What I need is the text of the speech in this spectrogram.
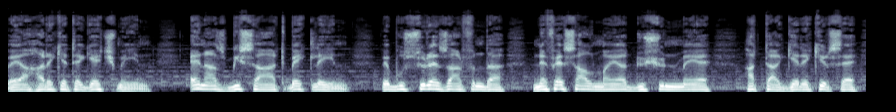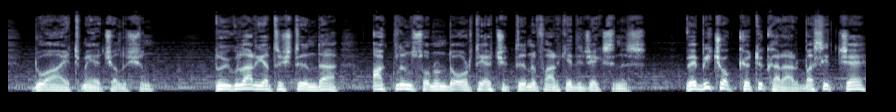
veya harekete geçmeyin. En az bir saat bekleyin ve bu süre zarfında nefes almaya, düşünmeye, hatta gerekirse dua etmeye çalışın. Duygular yatıştığında aklın sonunda ortaya çıktığını fark edeceksiniz. Ve birçok kötü karar basitçe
